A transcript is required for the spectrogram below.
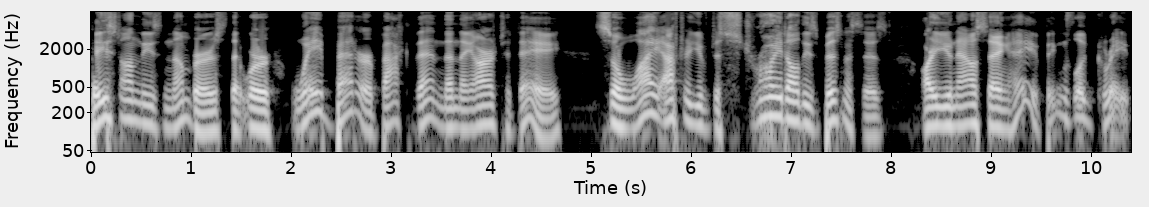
based on these numbers that were way better back then than they are today. So, why, after you've destroyed all these businesses, are you now saying, hey, things look great,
